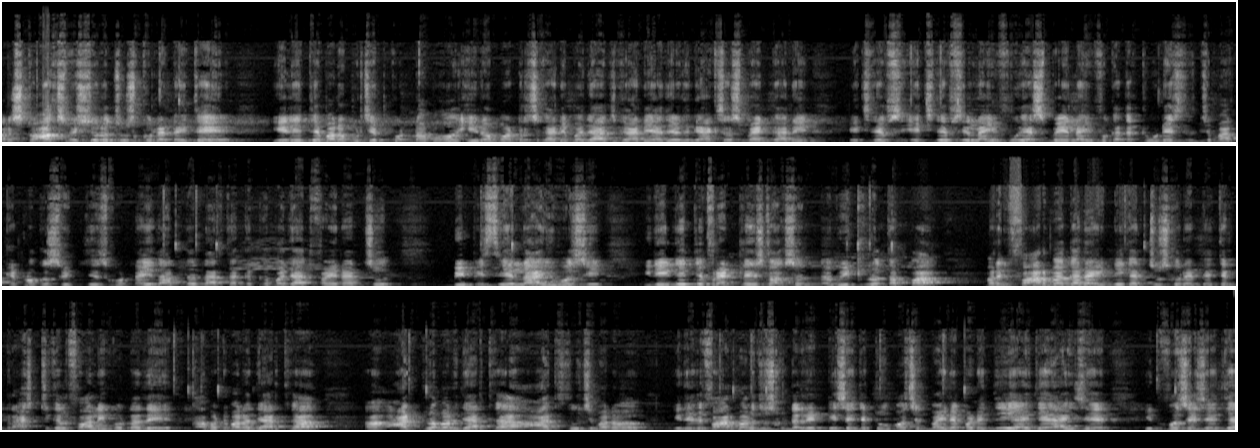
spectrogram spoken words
మన స్టాక్స్ విషయంలో చూసుకున్నట్టయితే ఏదైతే మనం ఇప్పుడు చెప్పుకుంటున్నామో హీరో మోటార్స్ కానీ బజాజ్ కానీ అదేవిధంగా యాక్సిస్ బ్యాంక్ కానీ HDFC HDFC life SBI life గత టూ డేస్ నుంచి మార్కెట్లో ఒక స్వింగ్ తీసుకుంటున్నాయి. దాంట్లో దాని తగ్గట్టుగా బజాజ్ ఫైనాన్స్ బీపీసీఎల్ ఐఓసి ఇది ఏదైతే ఫ్రంట్ లైన్ స్టాక్స్ ఉన్నాయో వీటిలో తప్ప మనకి ఫార్మా కానీ ఐటీ కానీ చూసుకున్నట్టయితే డ్రాస్టికల్ ఫాలింగ్ ఉన్నది. కాబట్టి మనం జాగ్రత్తగా ఆ మనం జాగ్రత్తగా ఆచి చూసి మనం ఏదైతే ఫార్మాలో చూసుకుంటే రెడ్డిస్ అయితే టూ పర్సెంట్ పైన పడింది అయితే ఐసీ ఇన్ఫోసిస్ అయితే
